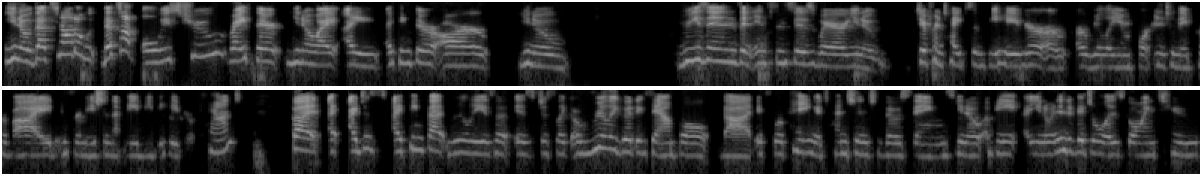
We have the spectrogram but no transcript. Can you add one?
you know that's not a, that's not always true right there you know I, I i think there are you know reasons and instances where you know different types of behavior are, are really important and they provide information that maybe behavior can't but I, I just i think that really is a is just like a really good example that if we're paying attention to those things you know a be you know an individual is going to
